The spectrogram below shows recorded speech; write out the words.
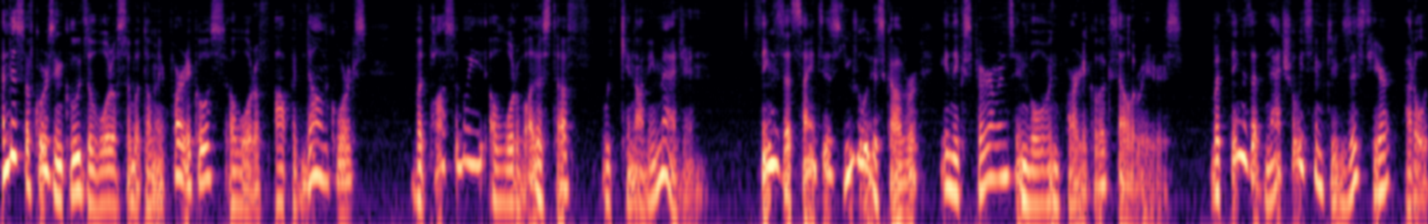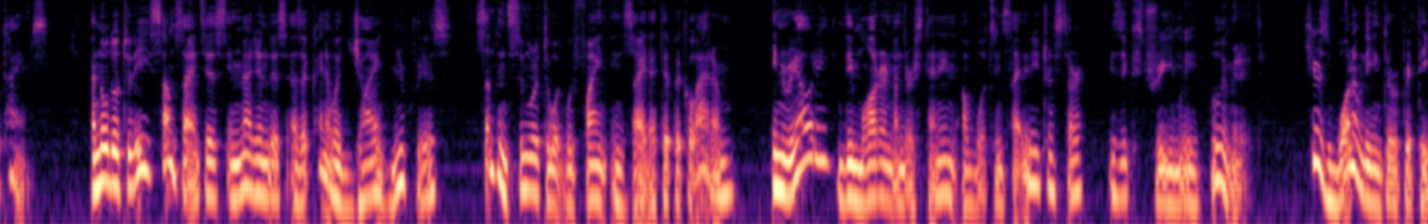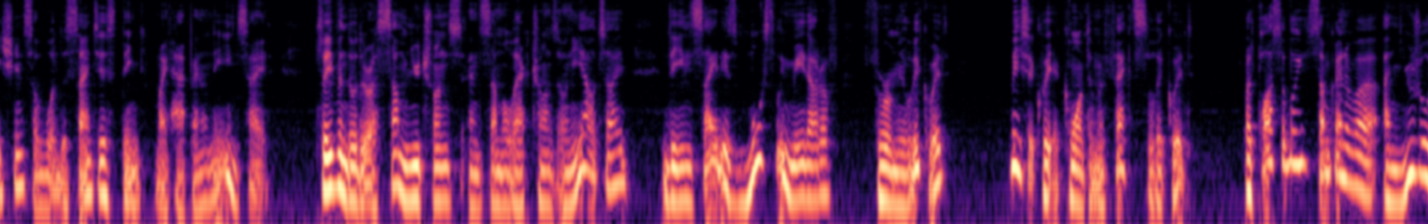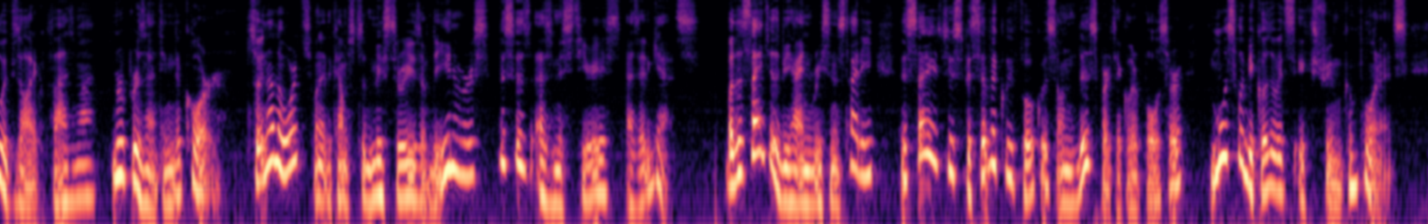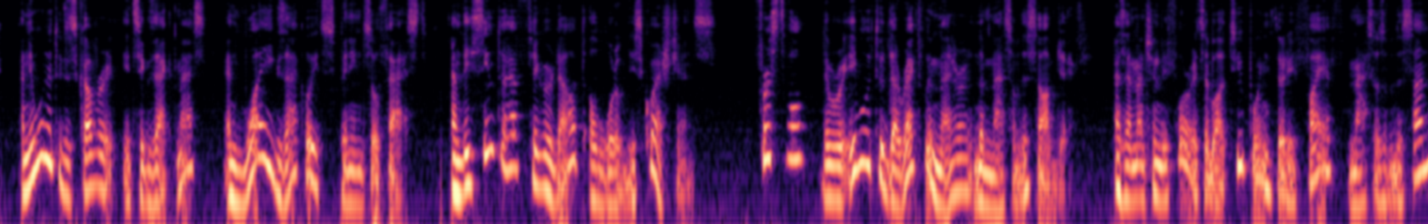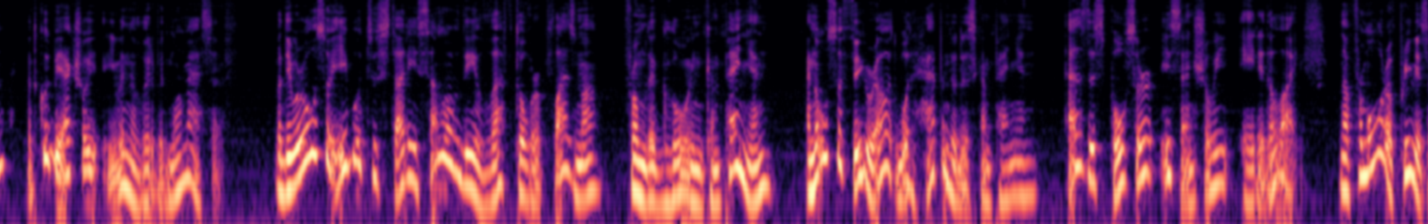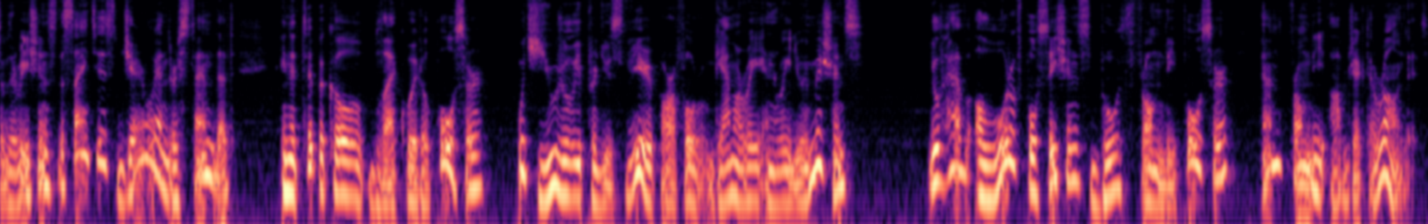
And this of course includes a lot of subatomic particles, a lot of up and down quarks, but possibly a lot of other stuff we cannot imagine. Things that scientists usually discover in experiments involving particle accelerators, but things that naturally seem to exist here at all times. And although today some scientists imagine this as a kind of a giant nucleus, something similar to what we find inside a typical atom, in reality, the modern understanding of what's inside a neutron star is extremely limited. Here's one of the interpretations of what the scientists think might happen on the inside. So even though there are some neutrons and some electrons on the outside, the inside is mostly made out of Fermi liquid, basically a quantum effects liquid, but possibly some kind of a unusual exotic plasma representing the core. So in other words, when it comes to the mysteries of the universe, this is as mysterious as it gets. But the scientists behind recent study decided to specifically focus on this particular pulsar, mostly because of its extreme components, and they wanted to discover its exact mass and why exactly it's spinning so fast and they seem to have figured out a lot of these questions. First of all, they were able to directly measure the mass of this object. As I mentioned before, it's about 2.35 masses of the Sun, but could be actually even a little bit more massive. But they were also able to study some of the leftover plasma from the glowing companion and also figure out what happened to this companion as this pulsar essentially ate it alive. Now from a lot of previous observations, the scientists generally understand that in a typical Black Widow pulsar, which usually produce very powerful gamma ray and radio emissions, you'll have a lot of pulsations both from the pulsar and from the object around it.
